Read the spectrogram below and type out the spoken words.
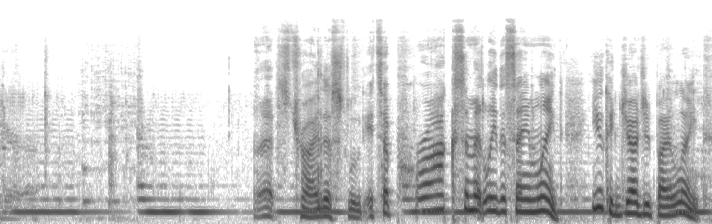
here? Let's try this flute. It's approximately the same length. You can judge it by length.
